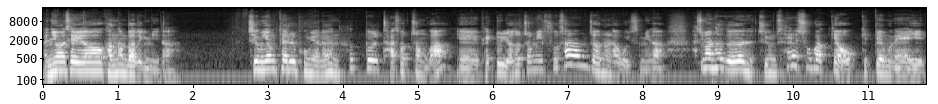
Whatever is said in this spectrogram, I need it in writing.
안녕하세요. 강남바둑입니다. 지금 이 형태를 보면은 흑돌 5점과 예, 백돌 6점이 수상전을 하고 있습니다. 하지만 흑은 지금 세 수밖에 없기 때문에 이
